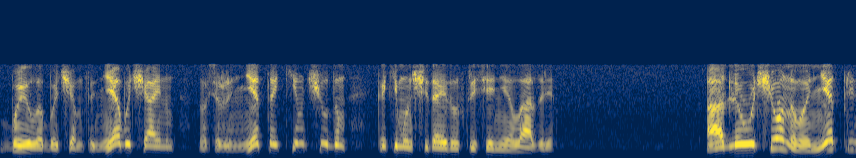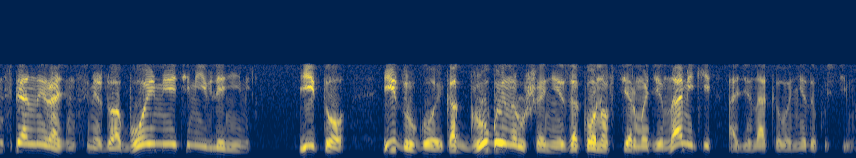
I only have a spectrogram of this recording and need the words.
было бы чем-то необычайным, но все же не таким чудом, каким он считает воскресение Лазаря. А для ученого нет принципиальной разницы между обоими этими явлениями. И то, и другое, как грубое нарушение законов термодинамики, одинаково недопустимо.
